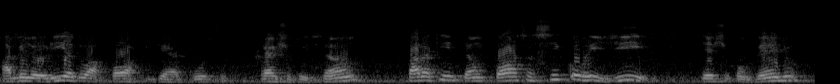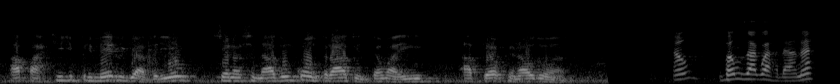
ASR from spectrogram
a melhoria do aporte de recursos para a instituição, para que então possa se corrigir este convênio a partir de 1 de abril sendo assinado um contrato, então, aí até o final do ano. Então, vamos aguardar, né?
